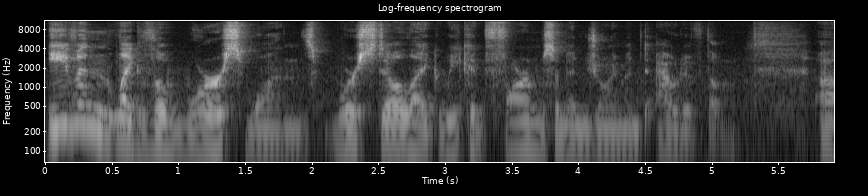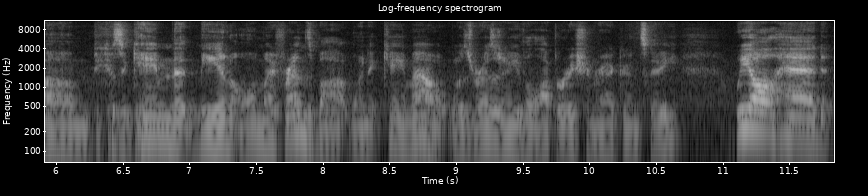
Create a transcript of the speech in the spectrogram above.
even like the worst ones were still like we could farm some enjoyment out of them. Um, because a game that me and all my friends bought when it came out was Resident Evil Operation Raccoon City. We all had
